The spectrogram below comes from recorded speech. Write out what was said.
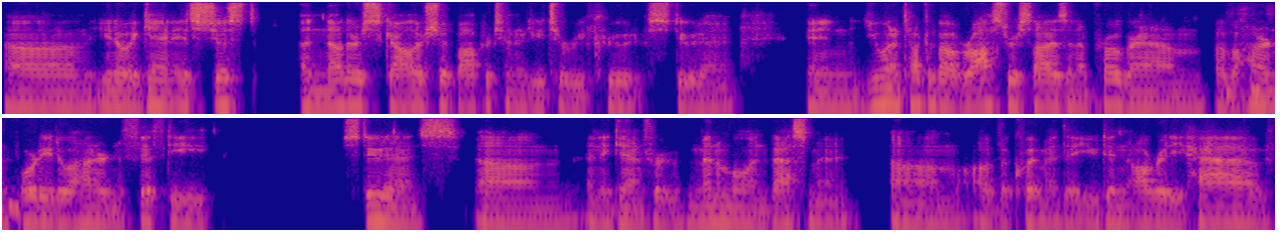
um, you know, again, it's just another scholarship opportunity to recruit a student and you want to talk about roster size in a program of 140 to 150 students um, and again for minimal investment um, of equipment that you didn't already have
